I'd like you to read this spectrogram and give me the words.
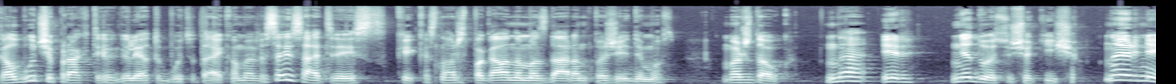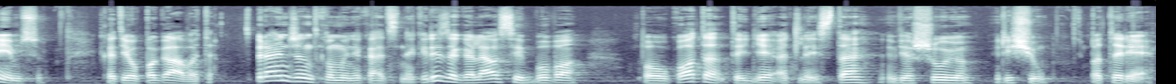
Galbūt ši praktika galėtų būti taikoma visais atvejais, kai kas nors pagaunamas darant pažeidimus. Maždaug. Na ir neduosiu šio kyšio. Na ir neimsiu, kad jau pagavote. Sprendžiant komunikacinę krizę galiausiai buvo paukota, taigi atleista viešųjų ryšių patarėja.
